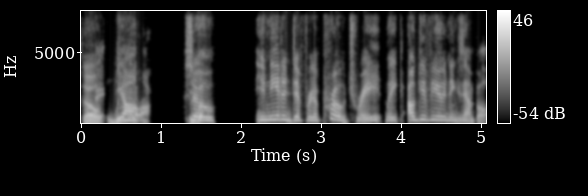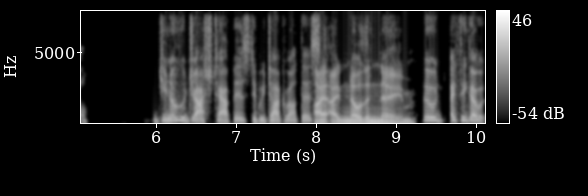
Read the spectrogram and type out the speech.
So we We all are. So you need a different approach, right? Like, I'll give you an example. Do you know who Josh Tapp is? Did we talk about this? I, I know the name. So I think I would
